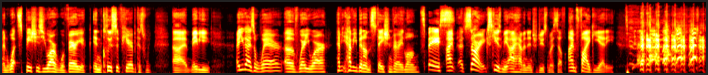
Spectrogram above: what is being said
and what species you are. We're very inclusive here because uh, maybe are you guys aware of where you are? Have you have you been on the station very long? Space. I'm uh, sorry, excuse me. I haven't introduced myself. I'm Feige Yeti.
